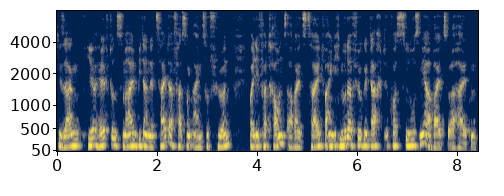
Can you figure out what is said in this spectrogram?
die sagen, hier helft uns mal wieder eine Zeiterfassung einzuführen, weil die Vertrauensarbeitszeit war eigentlich nur dafür gedacht, kostenlos Mehrarbeit zu erhalten.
